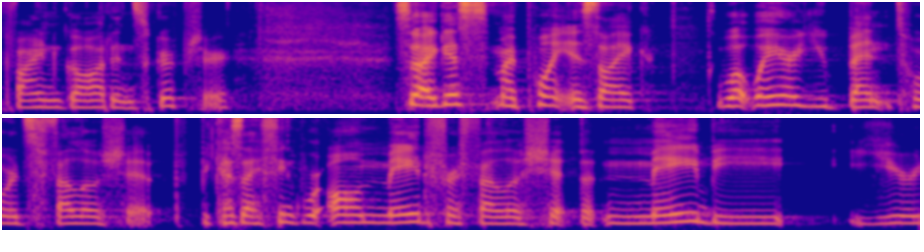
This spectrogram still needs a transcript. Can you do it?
find God in scripture. So I guess my point is like, what way are you bent towards fellowship? Because I think we're all made for fellowship, but maybe you're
